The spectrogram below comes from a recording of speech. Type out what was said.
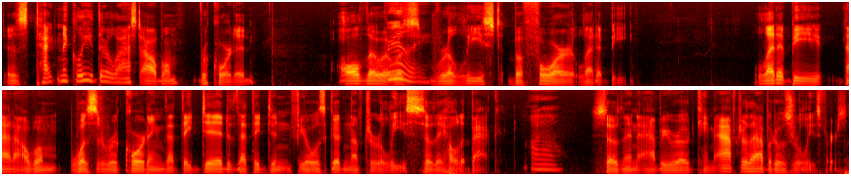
It is technically their last album recorded, although it was released before Let It Be. Let It Be, that album, was the recording that they did that they didn't feel was good enough to release, so they held it back. Oh. So then Abbey Road came after that, but it was released first.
